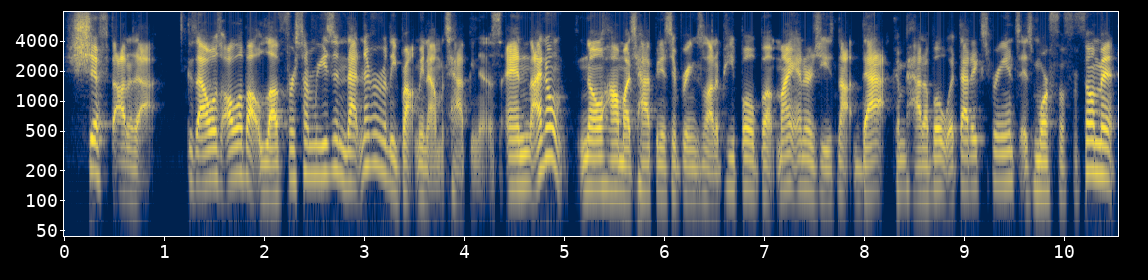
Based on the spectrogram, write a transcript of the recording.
shift out of that because I was all about love for some reason. That never really brought me that much happiness. And I don't know how much happiness it brings a lot of people, but my energy is not that compatible with that experience. It's more for fulfillment.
